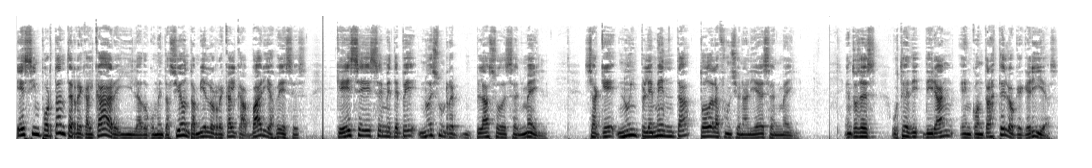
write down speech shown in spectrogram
Es importante recalcar, y la documentación también lo recalca varias veces, que SMTP no es un reemplazo de SendMail, ya que no implementa todas las funcionalidades de SendMail. Entonces, ustedes dirán, encontraste lo que querías.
